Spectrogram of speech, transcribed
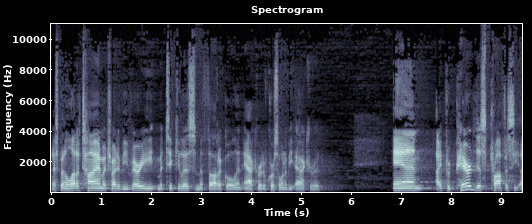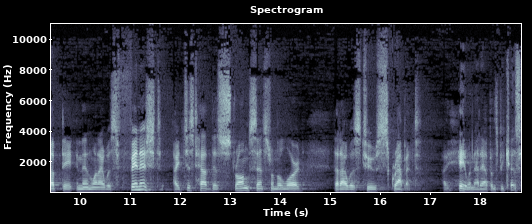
I spend a lot of time. I try to be very meticulous, methodical, and accurate. Of course, I want to be accurate. And I prepared this prophecy update, and then when I was finished, I just had this strong sense from the Lord that I was to scrap it. I hate when that happens because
